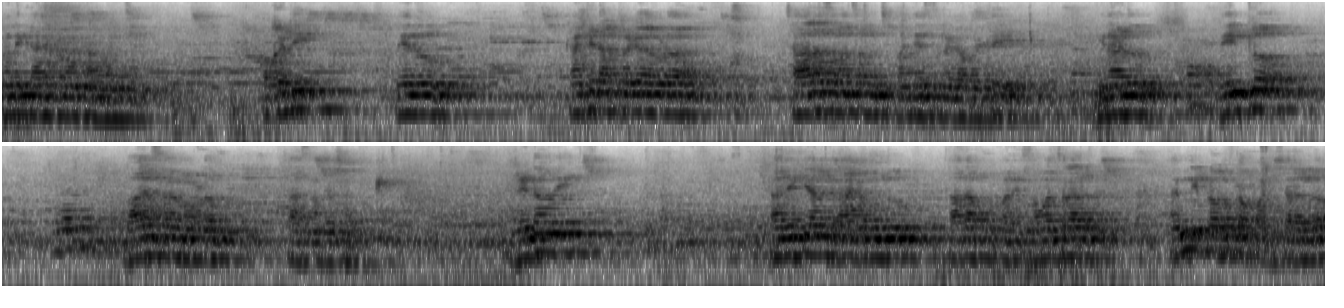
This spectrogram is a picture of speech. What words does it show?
మళ్ళీ కార్యక్రమాన్ని ఆహ్వానించారు ఒకటి నేను కంటి డాక్టర్గా కూడా చాలా సంవత్సరాల నుంచి పనిచేస్తున్నాను కాబట్టి ఈనాడు దీంట్లో భాగస్వామ్యం అవ్వడం చాలా సంతోషం. రెండవది రాజకీయాలకు రాకముందు దాదాపు పది సంవత్సరాలు అన్ని ప్రభుత్వ పాఠశాలల్లో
